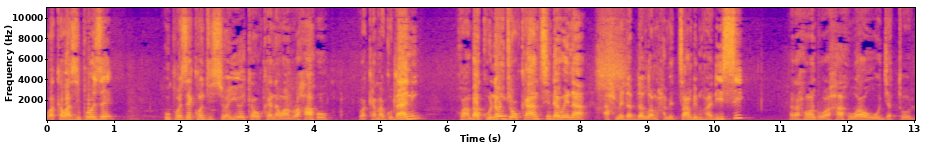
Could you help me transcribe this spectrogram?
wakawazipoze hupoze condition hiyo ikaukana wanrwa haho wakamagubani kwamba kuna ujo ukaansinda wena ahmed abdallah Mohamed sambi muhadisi. Rahonrwa haho wao ujatola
